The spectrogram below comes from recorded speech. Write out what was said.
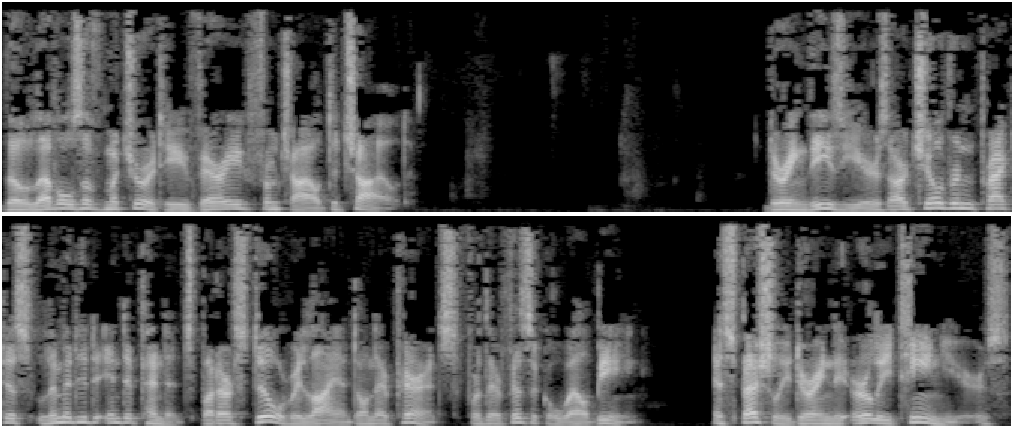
though levels of maturity vary from child to child. During these years, our children practice limited independence but are still reliant on their parents for their physical well-being. Especially during the early teen years,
